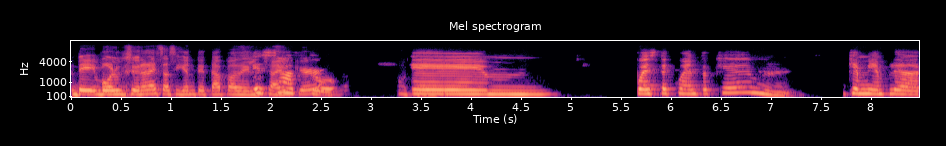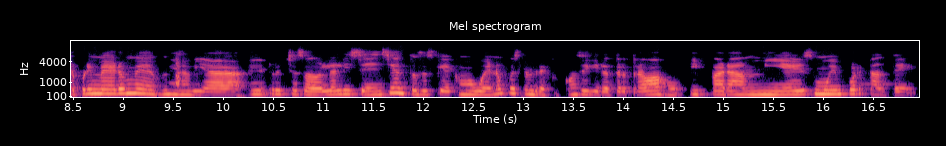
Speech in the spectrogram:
de evolucionar a esa siguiente etapa del childcare. Em, pues te cuento que mm, que mi empleador primero me, me, había eh, rechazado la licencia, entonces quedé como, bueno, pues tendré que conseguir otro trabajo. Y para mí es muy importante,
